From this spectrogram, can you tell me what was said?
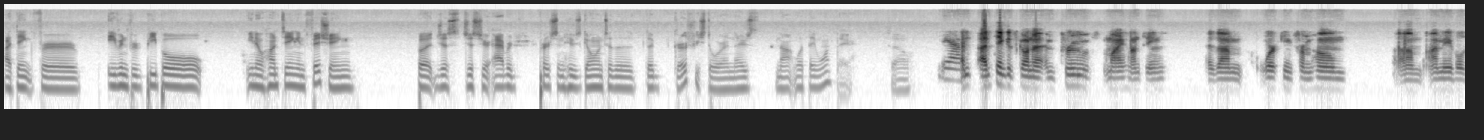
I think for even for people, you know, hunting and fishing, but just just your average person who's going to the the grocery store and there's not what they want there. So yeah. I, I think it's going to improve my hunting as I'm working from home. Um, I'm able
